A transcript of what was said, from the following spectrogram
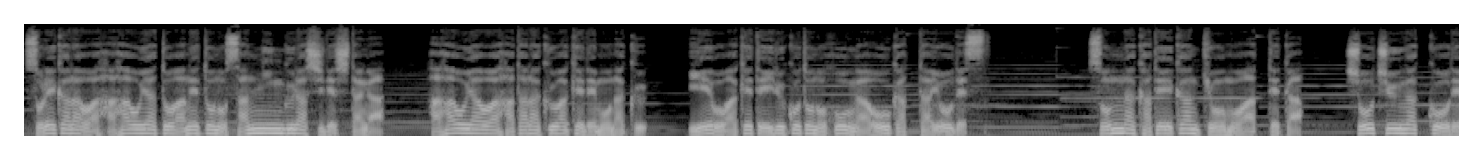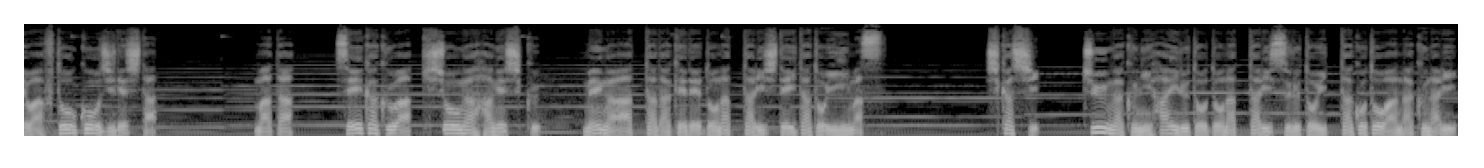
それからは母親と姉との3人暮らしでしたが、母親は働くわけでもなく、家を空けていることの方が多かったようです。そんな家庭環境もあってか、小中学校では不登校児でした。また、性格は気性が激しく、目があっただけで怒鳴ったりしていたと言います。しかし、中学に入ると怒鳴ったりするといったことはなくなり、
